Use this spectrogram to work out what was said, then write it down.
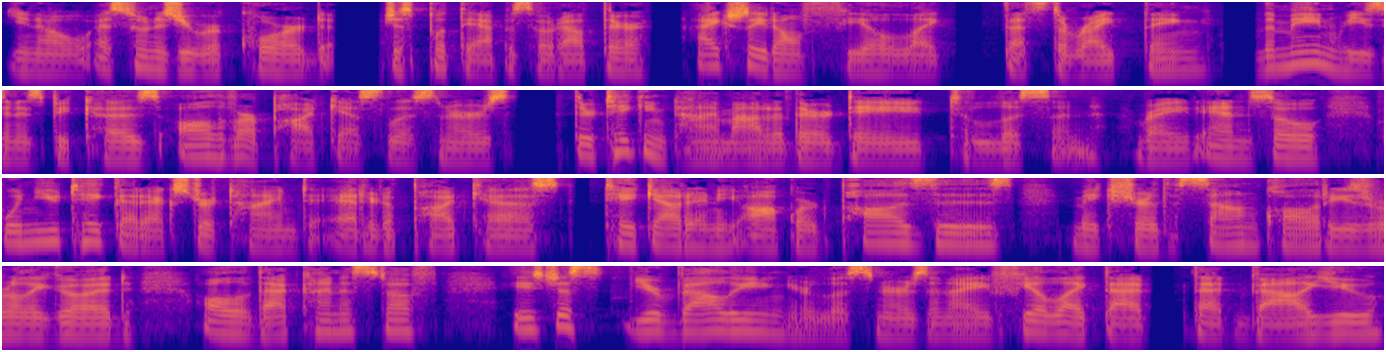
you know, as soon as you record, just put the episode out there. I actually don't feel like that's the right thing. The main reason is because all of our podcast listeners, they're taking time out of their day to listen, right? And so when you take that extra time to edit a podcast, take out any awkward pauses, make sure the sound quality is really good, all of that kind of stuff is just you're valuing your listeners. And I feel like that, that value,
